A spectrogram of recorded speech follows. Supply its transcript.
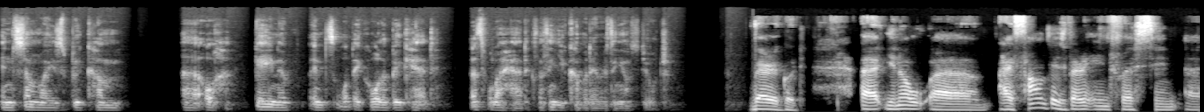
in some ways become uh, or gain a, what they call a big head. That's what I had because I think you covered everything else, George. Very good. Uh, you know, um, I found this very interesting uh,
